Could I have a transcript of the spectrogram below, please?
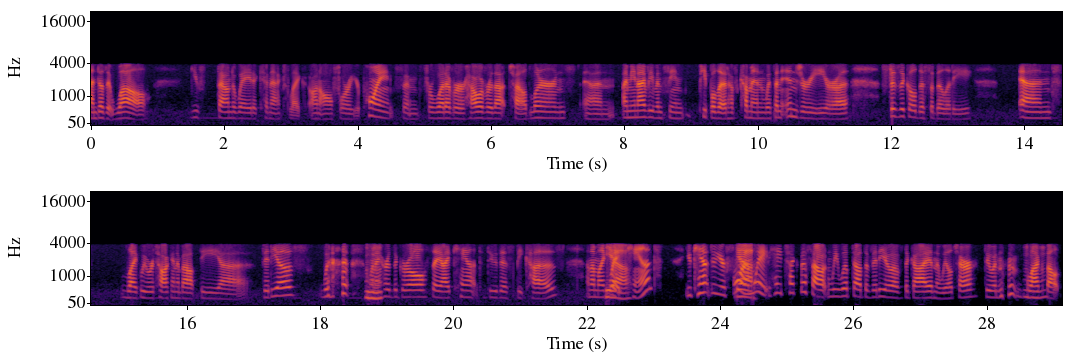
and does it well you've found a way to connect like on all four of your points and for whatever however that child learns and i mean i've even seen people that have come in with an injury or a physical disability and like we were talking about the uh videos when when i Mhm. heard the girl say i can't do this because and i'm like Yeah. wait can't you can't do your form Yeah. wait hey check this out and we whipped out the video of the guy in the wheelchair doing black Mhm. belt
